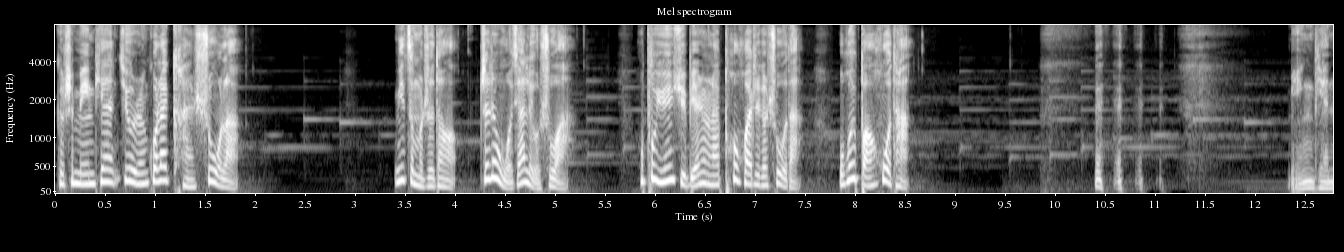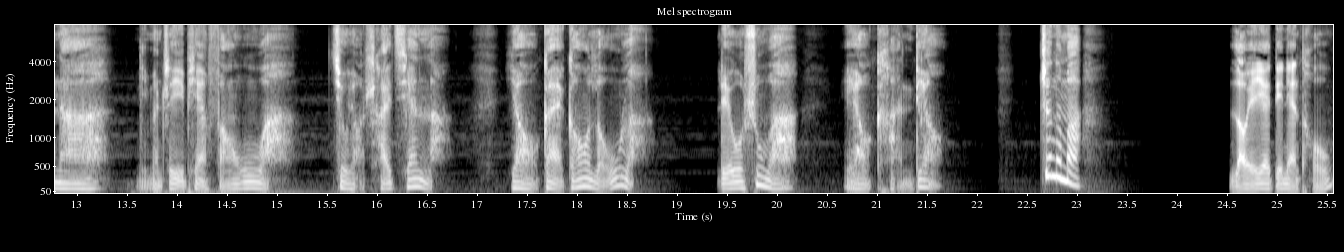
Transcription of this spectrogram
可是明天就有人过来砍树了。你怎么知道这是我家柳树啊？我不允许别人来破坏这个树的，我会保护它。明天呢，你们这一片房屋啊就要拆迁了，要盖高楼了，柳树啊也要砍掉。真的吗？老爷爷点点头，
